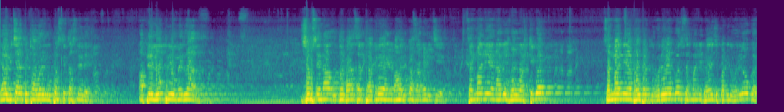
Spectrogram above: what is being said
या विचारपीठावरील उपस्थित असलेले आपले लोकप्रिय उमेदवार शिवसेना उद्धव बाळासाहेब ठाकरे आणि महाविकास आघाडीचे सन्माननीय नागेश भाऊ आष्टीकर सन्माननीय भाऊ पाटील गोरेगावकर सन्माननीय भयाजी पाटील गोरेगावकर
